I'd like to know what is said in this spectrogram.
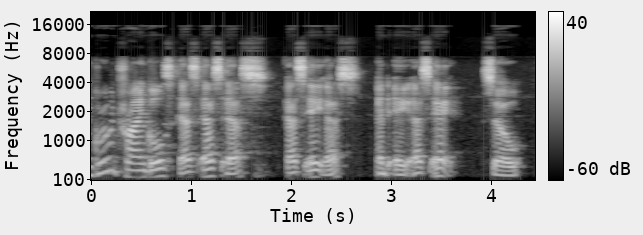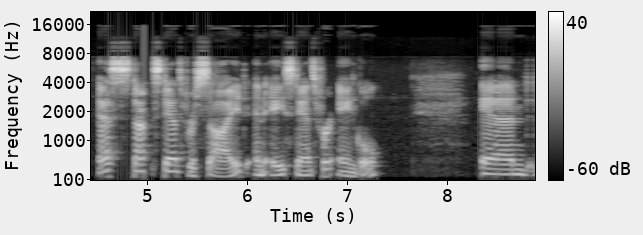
congruent triangles SSS, SAS, and ASA. So S st stands for side and A stands for angle. And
